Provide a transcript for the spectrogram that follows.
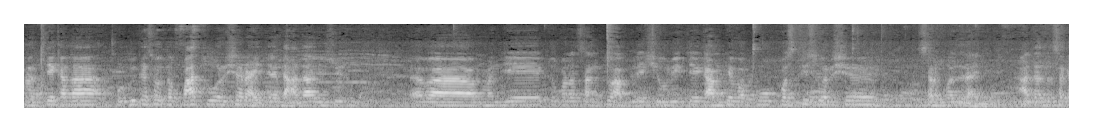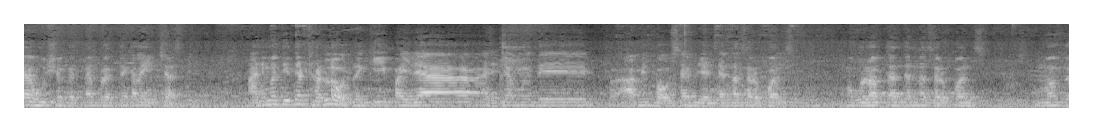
प्रत्येकाला पूर्वी कसं होतं पाच वर्ष राहायचं दहा दहा वीस वीस म्हणजे तुम्हाला सांगतो आपले शिवरीचे कामठे बापू पस्तीस वर्ष सरपंच राहिले. आता तसं काय होऊ शकत नाही प्रत्येकाला इच्छा असते. आणि मग तिथे ठरलं होतं की पहिल्या ह्याच्यामध्ये अमित भाऊसाहेब जेंट्यांना सरपंच मग गुलाब तात्यांना सरपंच मग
